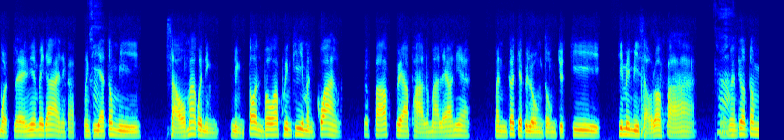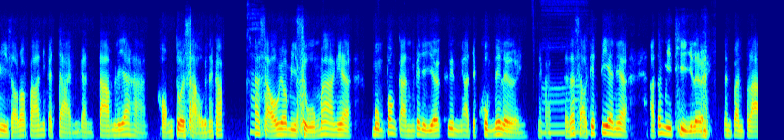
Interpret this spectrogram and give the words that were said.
หมดเลยเนี่ยไม่ได้นะครับบางทีจะต้องมีเสามากกว่าหนึ่งหนึ่งต้น เพราะว่าพื้นที่มันกว้างฟ้าเวลาผ่าลงมาแล้วเนี่ย มันก็จะไปลงตรงจุดที่ที่ที่ไม่มีเสาล่อฟ้าค่ะมันก็ต้องมีเสาล่อฟ้านี่กระจายเหมือนกันตามระยะห่างของตัวเสานะครับค่ะถ้าเสาเรามีสูงมากเนี่ย มุมป้องกันก็จะเยอะขึ้นอาจจะคุมได้เลยนะครับอ๋อแต่ถ้าเสาเตี้ยๆเนี่ยอาจต้องมีถี่เลยเป็นปันปลา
